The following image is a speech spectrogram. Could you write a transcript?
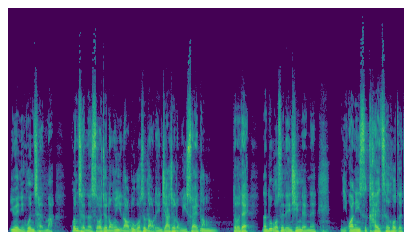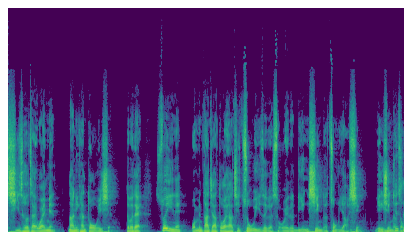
因为你昏沉嘛，昏沉的时候就容易老，如果是老人家就容易摔倒，对不对？那如果是年轻人呢，你万一是开车或者骑车在外面，那你看多危险，对不对？所以呢，我们大家都要去注意这个所谓的灵性的重要性，灵性的重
